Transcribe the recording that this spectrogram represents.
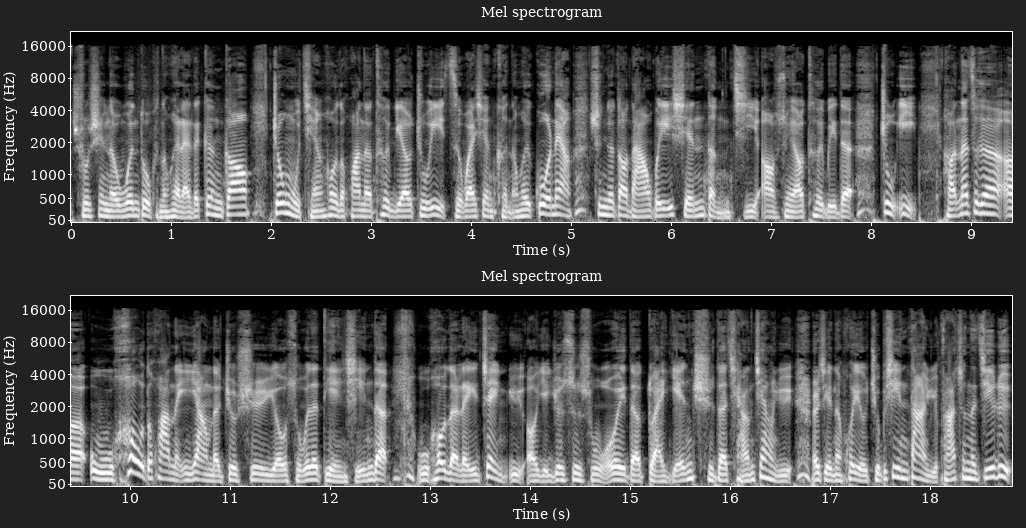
说是呢温度可能会来得更高，中午前后的话呢特别要注意紫外线可能会过量，甚至到达危险等级啊，所以要特别的注意。好，那这个呃午后的话呢，一样的就是有所谓的典型的午后的雷阵雨哦，也就是所谓的短延迟的强降雨，而且呢会有局部性大雨发生的几率。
